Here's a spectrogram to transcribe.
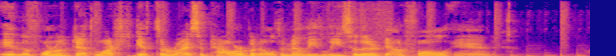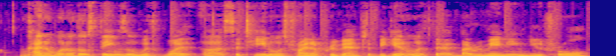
in the form of Death Watch gets their rise to power, but ultimately leads to their downfall, and kind of one of those things with what uh, Satine was trying to prevent to begin with. That by remaining neutral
